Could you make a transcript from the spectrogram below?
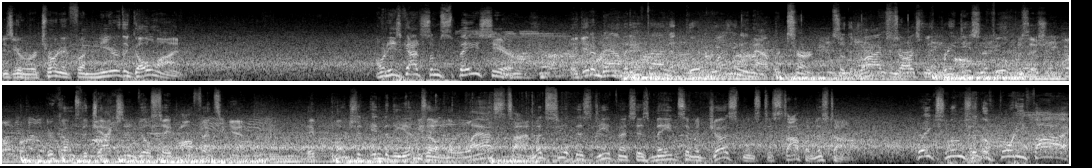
He's going to return it from near the goal line. Oh, and he's got some space here. They get him down, but he found a good lane in that return. So the drive starts with pretty decent field position. Here comes the Jacksonville State offense again. They punched it into the end zone the last time. Let's see if this defense has made some adjustments to stop him this time. Breaks loose at the 45.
